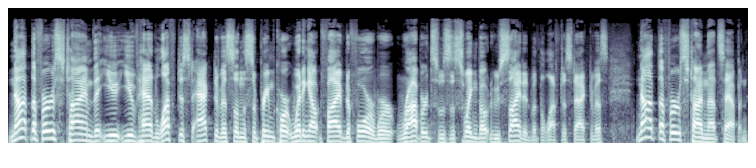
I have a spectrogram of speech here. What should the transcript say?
not the first time that you you've had leftist activists on the Supreme Court winning out five to four, where Roberts was the swing vote who sided with the leftist activists. Not the first time that's happened.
